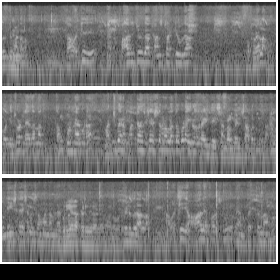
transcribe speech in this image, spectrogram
దుర్గి మండలం. కాబట్టి పాజిటివ్గా కన్స్ట్రక్టివ్గా ఒకవేళ కొన్ని చోట్ల ఏదన్నా తప్పు ఉన్నా కూడా మర్చిపోయిన పక్క స్టేషన్ వాళ్ళతో కూడా ఈరోజు రైడ్ చేశాను బెల్ట్ షాపుల మీద. ఈ స్టేషన్కి సంబంధం లేకుండా పెడుగురాళ్ళ కాబట్టి ఆల్ ఎఫర్ట్స్ మేము పెడుతున్నాము.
